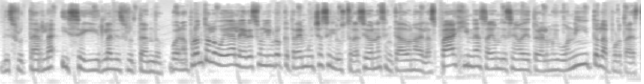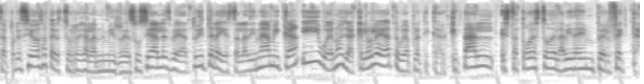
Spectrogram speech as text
disfrutarla y seguirla disfrutando. Bueno, pronto lo voy a leer. Es un libro que trae muchas ilustraciones en cada una de las páginas, trae un diseño editorial muy bonito, la portada está preciosa, te la estoy regalando en mis redes sociales, ve a Twitter, ahí está la dinámica. Y bueno, ya que lo lea, te voy a platicar qué tal está todo esto de la vida imperfecta.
